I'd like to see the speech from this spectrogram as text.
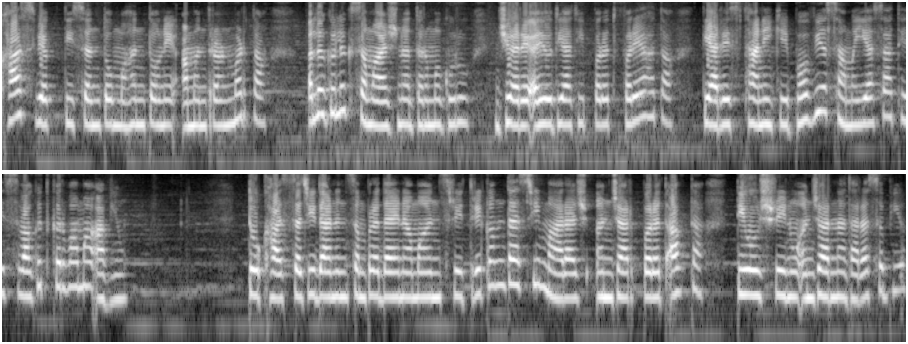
ખાસ વ્યક્તિ સંતો મહંતોને આમંત્રણ મળતા અલગ અલગ સમાજના ધર્મગુરુ જ્યારે અયોધ્યાથી પરત ફર્યા હતા, ત્યારે સ્થાનિકે ભવ્ય સામૈયા સાથે સ્વાગત કરવામાં આવ્યું. તો ખાસ સચિદાનંદ સંપ્રદાયના મહંત શ્રી ત્રિકમદાસજી મહારાજ અંજાર પરત આવતા, તેઓ શ્રીનું અંજારના ધારાસભ્ય,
